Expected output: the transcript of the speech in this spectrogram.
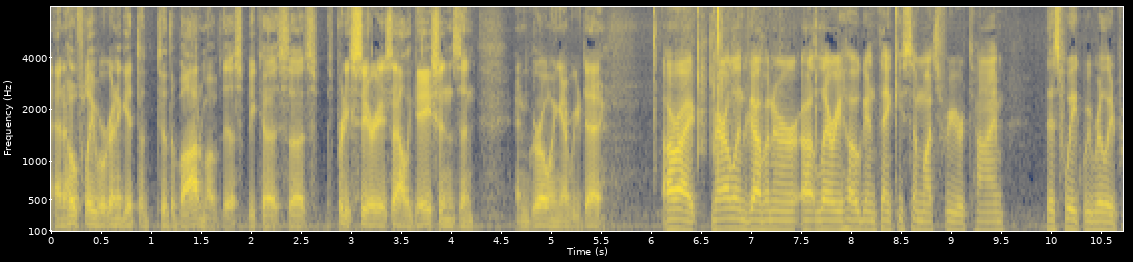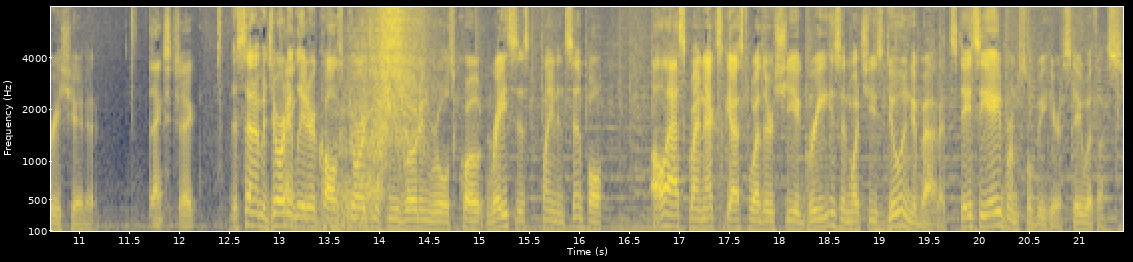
and hopefully we're going to get to, to, the bottom of this because uh, it's pretty serious allegations and and growing every day. All right, Maryland Governor Larry Hogan, thank you so much for your time this week. We really appreciate it. Thanks, Jake. The Senate Majority Thank Leader calls Georgia's new voting rules, quote, racist, plain and simple. I'll ask my next guest whether she agrees and what she's doing about it. Stacey Abrams will be here. Stay with us.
